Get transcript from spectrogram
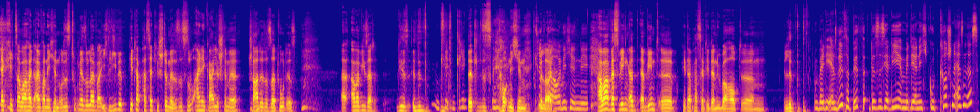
er kriegt es aber halt einfach nicht hin. Und es tut mir so leid, weil ich liebe Peter Passettis Stimme. Das ist so eine geile Stimme. Schade, dass er tot ist. Äh, Aber wie gesagt, dieses krieg, krieg, das, das haut nicht hin. Tut mir kriegt leid. er auch nicht hin, nee. Aber weswegen er, erwähnt äh, Peter Passetti denn überhaupt ähm, Elizabeth? Weil die Elizabeth, das ist ja die, mit der nicht gut Kirschen essen ist,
